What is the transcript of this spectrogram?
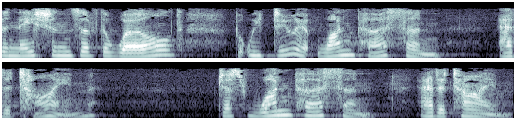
the nations of the world, but we do it one person at a time. Just one person at a time.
